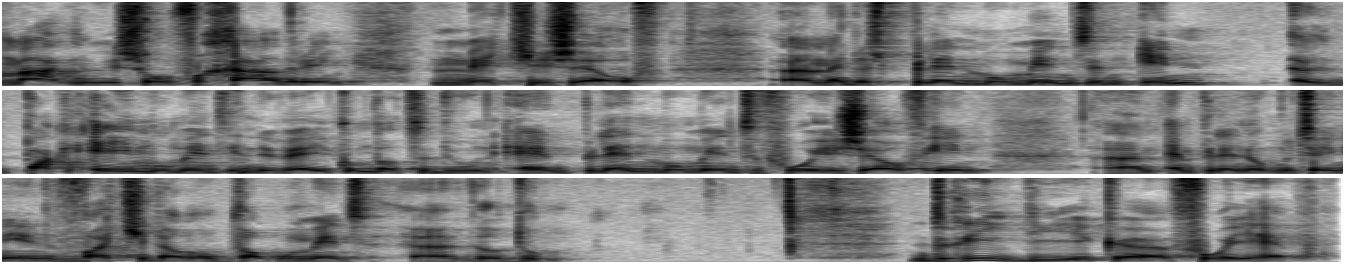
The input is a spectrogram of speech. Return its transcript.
Maak nu eens zo'n vergadering met jezelf. Uh, dus plan momenten in. pak één moment in de week om dat te doen. En plan momenten voor jezelf in. en plan ook meteen in wat je dan op dat moment wilt doen. Drie die ik voor je heb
